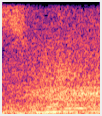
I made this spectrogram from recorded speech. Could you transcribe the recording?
slain.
